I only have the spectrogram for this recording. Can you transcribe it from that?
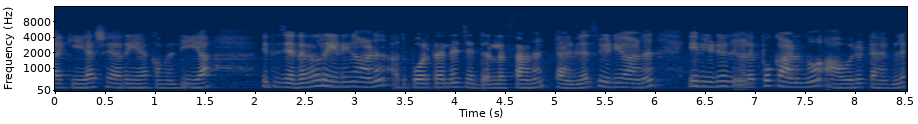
ലൈക്ക് ചെയ്യുക ഷെയർ ചെയ്യുക കമന്റ് ചെയ്യുക. ഇത് ജനറൽ റീഡിംഗ് ആണ്. അതുപോലെ തന്നെ ജെൻഡർലെസ് ആണ്. ടൈംലെസ് വീഡിയോ ആണ്. ഈ വീഡിയോ നിങ്ങളെപ്പോൾ കാണുന്നു ആ ഒരു ടൈമിൽ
